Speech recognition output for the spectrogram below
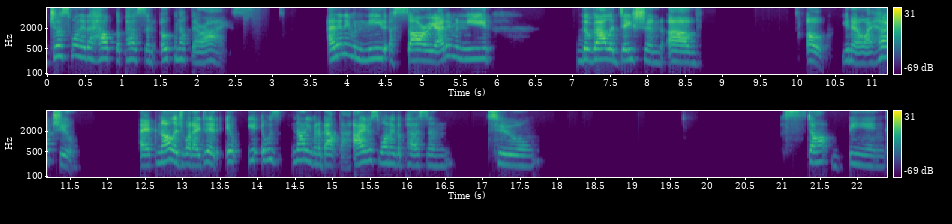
just wanted to help the person open up their eyes. I didn't even need a sorry. I didn't even need the validation of, oh, you know, I hurt you. I acknowledge what I did. It it was not even about that. I just wanted the person to stop being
